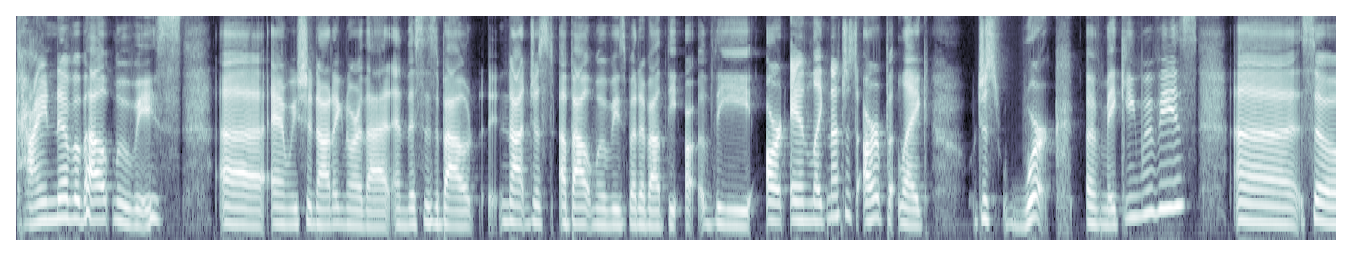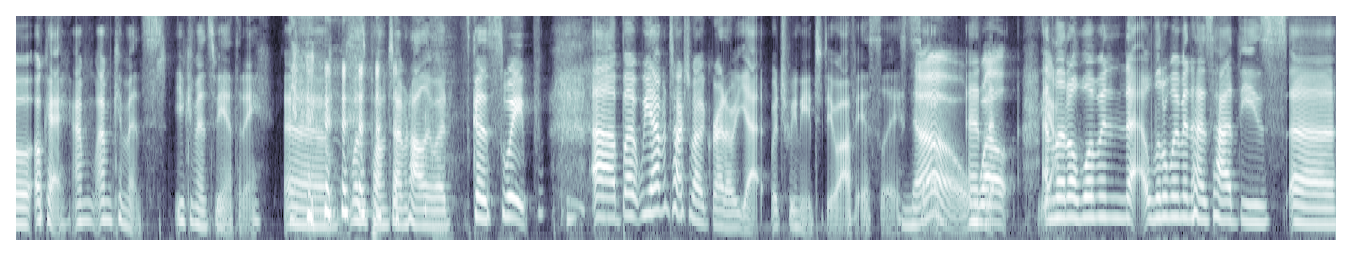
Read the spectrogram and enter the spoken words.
kind of about movies uh and we should not ignore that. And this is about not just about movies but about the uh, the art and like not just art but like just work of making movies. Uh, so okay, I'm I'm convinced. You convinced me, Anthony. Um, Once upon a time in Hollywood, it's gonna sweep. Uh, but we haven't talked about Greta yet, which we need to do, obviously. So- No, and, well, and Little Woman, Little Women has had these uh,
